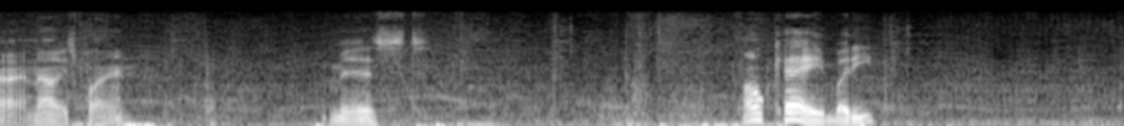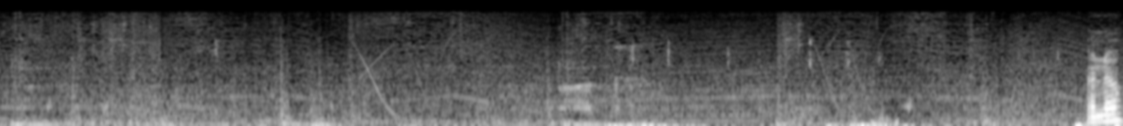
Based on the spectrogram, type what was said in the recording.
Alright, now he's playing. Missed. Okay, buddy. Oh, I know.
